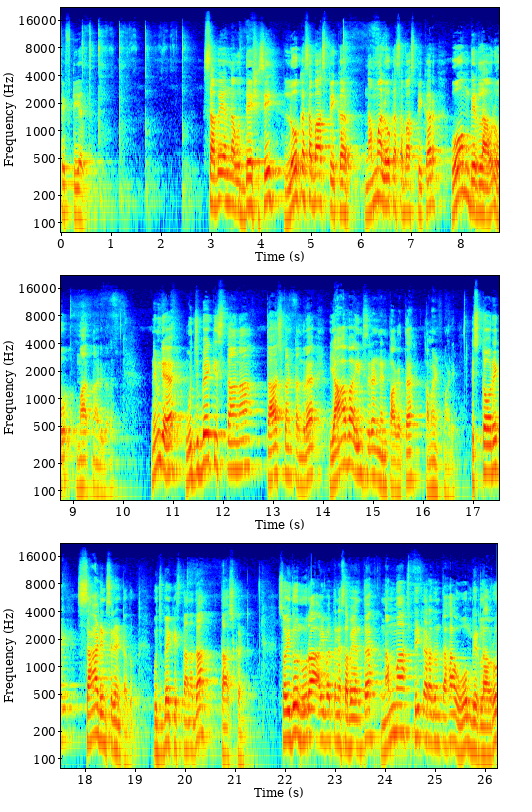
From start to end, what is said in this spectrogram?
ಫಿಫ್ಟಿಯತ್. ಸಭೆಯನ್ನು ಉದ್ದೇಶಿಸಿ ಲೋಕಸಭಾ ಸ್ಪೀಕರ್, ನಮ್ಮ ಲೋಕಸಭಾ ಸ್ಪೀಕರ್ ಓಂ ಬಿರ್ಲಾ ಅವರು ಮಾತನಾಡಿದ್ದಾರೆ. ನಿಮಗೆ ಉಜ್ಬೇಕಿಸ್ತಾನ ತಾಷ್ಕಂಟ್ ಅಂದರೆ ಯಾವ ಇನ್ಸಿಡೆಂಟ್ ನೆನಪಾಗುತ್ತೆ? ಕಮೆಂಟ್ ಮಾಡಿ. ಹಿಸ್ಟಾರಿಕ್ ಸ್ಯಾಡ್ ಇನ್ಸಿಡೆಂಟ್ ಅದು. ಉಜ್ಬೇಕಿಸ್ತಾನದ ತಾಷ್ಕಂಟ್. ಸೊ ಇದು ನೂರ ಐವತ್ತನೇ ಸಭೆಯಂತೆ ನಮ್ಮ ಸ್ಪೀಕರ್ ಆದಂತಹ ಓಂ ಬಿರ್ಲಾ ಅವರು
